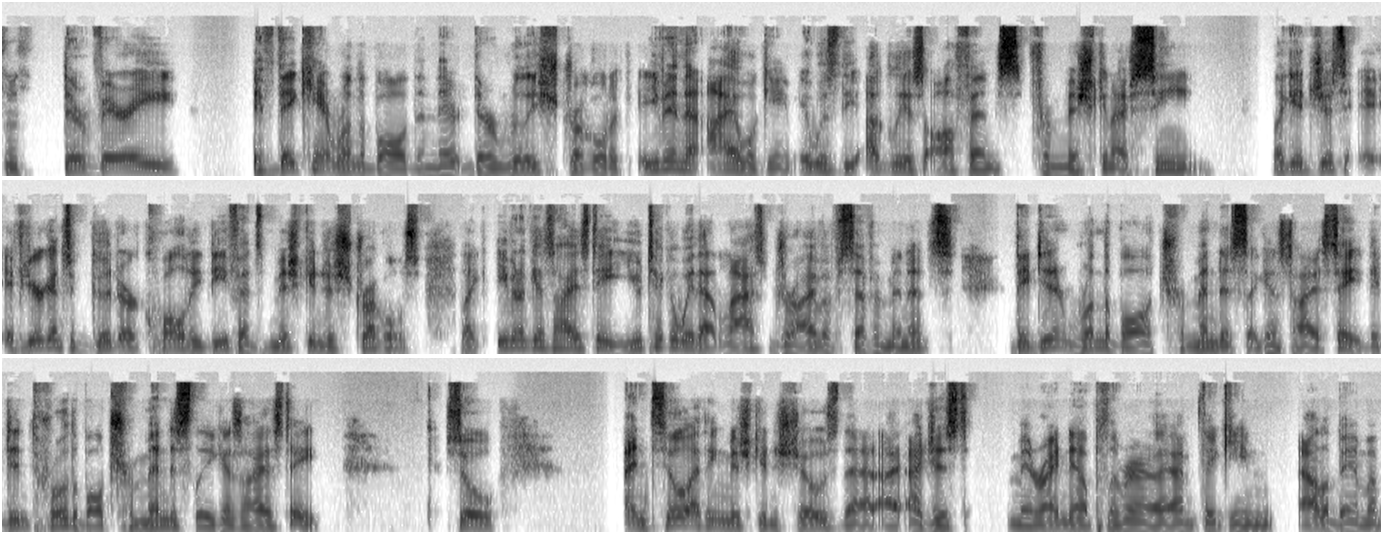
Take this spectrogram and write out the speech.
they're very if they can't run the ball, then they're they're really struggle to even in that Iowa game, it was the ugliest offense from Michigan I've seen. Like it just if you're against a good or quality defense, Michigan just struggles. Like even against Ohio State, you take away that last drive of seven minutes, they didn't run the ball tremendous against Ohio State. They didn't throw the ball tremendously against Ohio State. So until I think Michigan shows that, I, I just man, right now preliminarily, I'm thinking Alabama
